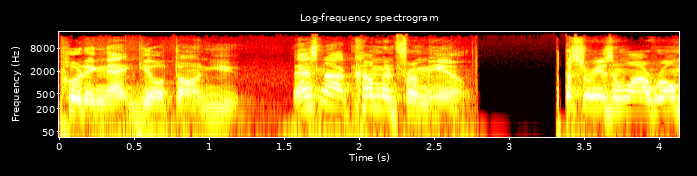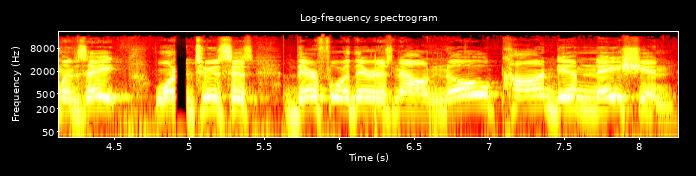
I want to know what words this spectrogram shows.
putting that guilt on you. That's not coming from him. That's the reason why Romans 8, 1 and 2 says, Therefore, there is now no condemnation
